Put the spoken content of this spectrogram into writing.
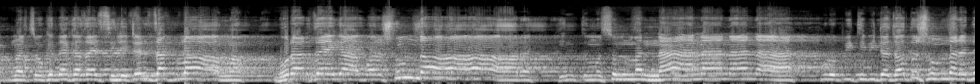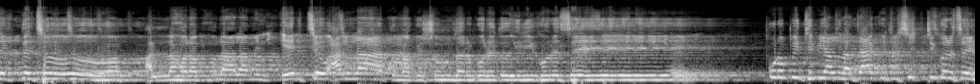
আপনার চোখে দেখা যায় সিলেটের জাফলং ঘোরার জায়গা বড় সুন্দর। কিন্তু মুসলমান, না না না না, পুরো পৃথিবীটা যত সুন্দর দেখতেছ, আল্লাহ রাব্বুল আলামিন এর চেয়েও আল্লাহ তোমাকে সুন্দর করে তৈরি করেছে। পুরো পৃথিবী আল্লাহ যা কিছু সৃষ্টি করেছেন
